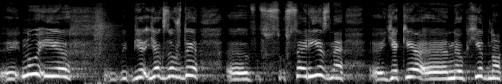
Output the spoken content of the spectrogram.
Е, Ну і е, як завжди, е, все різне, яке необхідно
